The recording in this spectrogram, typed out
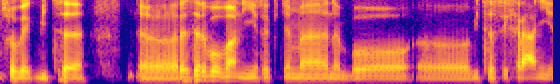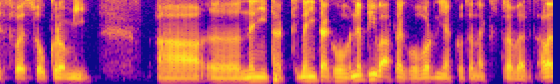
člověk více rezervovaný, řekněme, nebo více si chrání i svoje soukromí a není tak, není tak, nebývá tak hovorný jako ten extravert, ale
